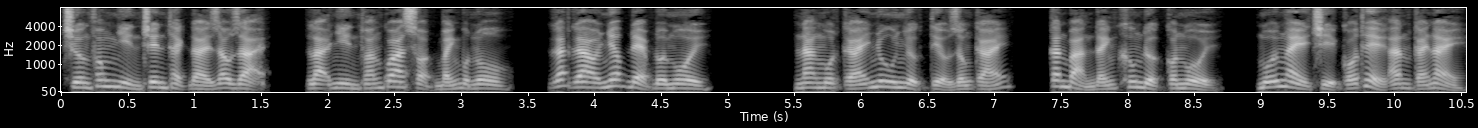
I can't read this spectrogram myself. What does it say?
Trường phong nhìn trên thạch đài rau dại, lại nhìn thoáng qua sọt bánh bột nô, gắt gao nhấp đẹp đôi môi. Nàng một cái nhu nhược tiểu giống cái, căn bản đánh không được con ngồi, mỗi ngày chỉ có thể ăn cái này.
